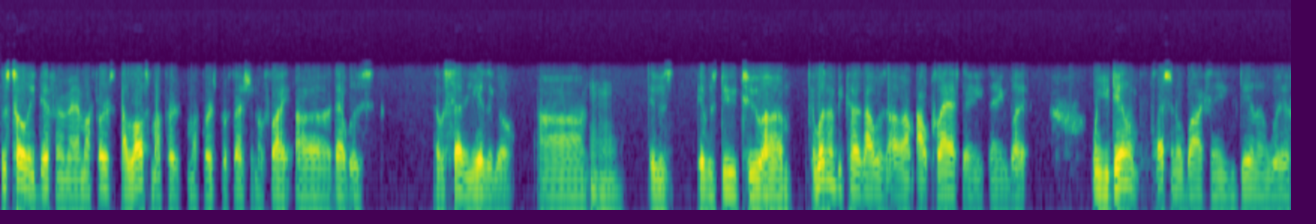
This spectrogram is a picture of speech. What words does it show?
It was totally different, man. My first, I lost my per, my first professional fight. Uh, that was that was seven years ago. Um, hmm it was it was due to um, it wasn't because I was um, outclassed or anything, but when you're dealing with professional boxing, you're dealing with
